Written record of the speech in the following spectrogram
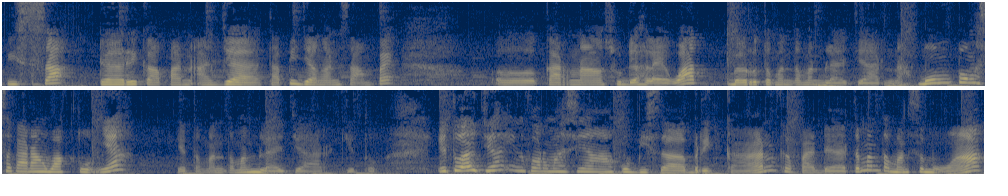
bisa dari kapan aja. Tapi jangan sampai e, karena sudah lewat baru teman-teman belajar. Nah mumpung sekarang waktunya ya teman-teman belajar gitu. Itu aja informasi yang aku bisa berikan kepada teman-teman semua.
